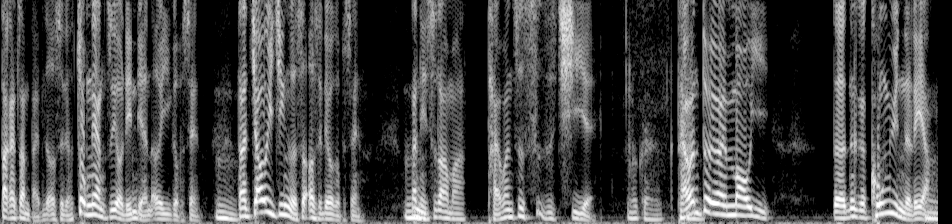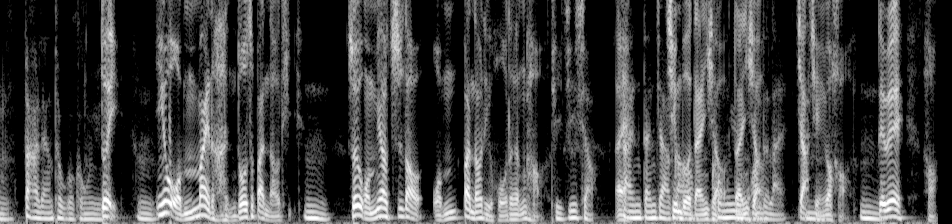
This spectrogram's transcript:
大概占百分之二十六，重量只有零点二一个 percent，嗯，但交易金额是二十六个 percent。那你知道吗？台湾是四十七耶，OK，台湾对外贸易的那个空运的量，大量透过空运，对，嗯，因为我们卖的很多是半导体，嗯，所以我们要知道，我们半导体活得很好，体积小，哎，单单价轻薄短小，短小的来，价钱又好，嗯，对不对？好，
